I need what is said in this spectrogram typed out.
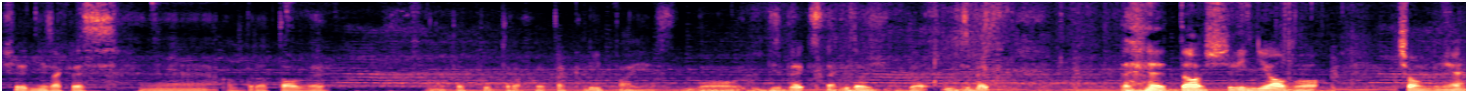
średni zakres e, obrotowy no to tu trochę tak lipa jest, bo Xbex tak dość, do, Xbex dość liniowo ciągnie,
